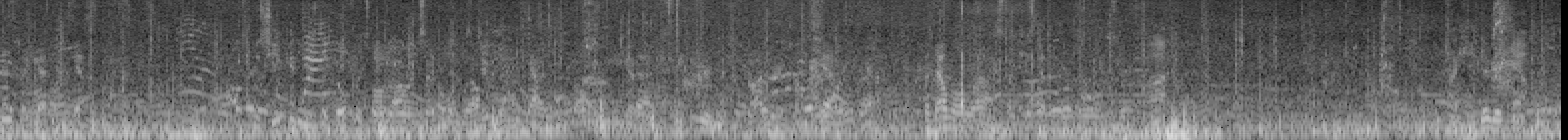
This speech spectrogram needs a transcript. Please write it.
Yeah. Well, she can usually go for twelve hours, I don't want to do that. Yeah, but that won't last, like she's got to do. Like she did it.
